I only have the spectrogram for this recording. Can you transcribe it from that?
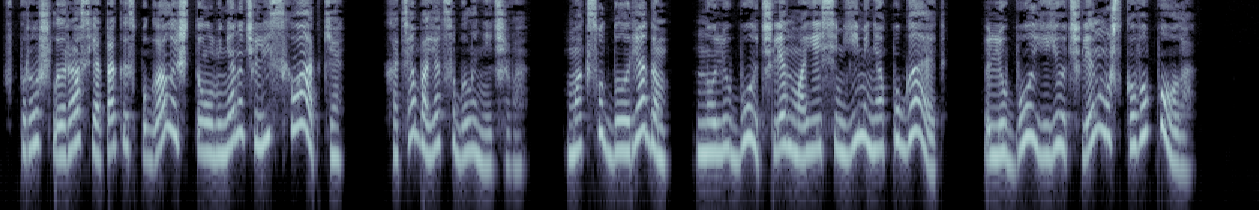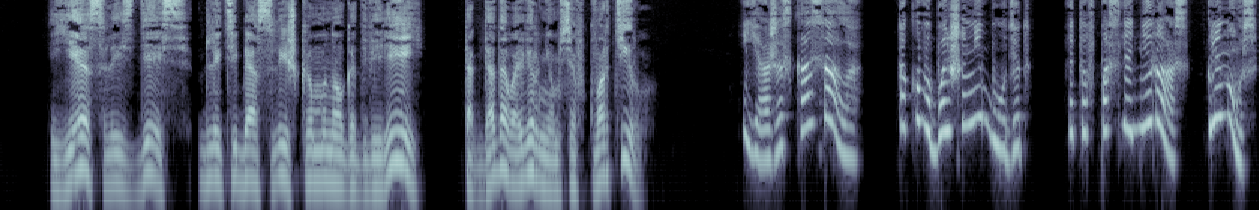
В прошлый раз я так испугалась, что у меня начались схватки, хотя бояться было нечего. Максут был рядом, но любой член моей семьи меня пугает, любой ее член мужского пола. Если здесь для тебя слишком много дверей, тогда давай вернемся в квартиру. Я же сказала, такого больше не будет. Это в последний раз, клянусь.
